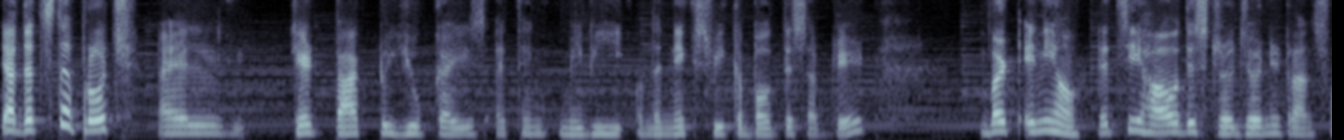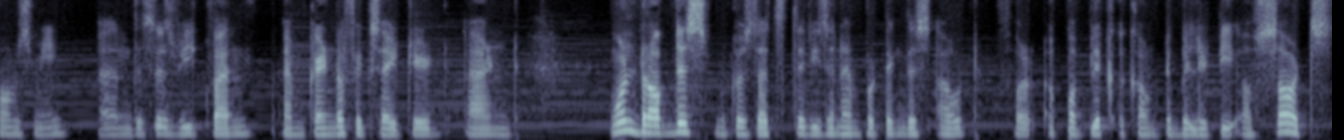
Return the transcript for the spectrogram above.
yeah that's the approach. I'll get back to you guys i think maybe on the next week about this update. But anyhow let's see how this tr- journey transforms me. And this is week one. I'm kind of excited and won't drop this because that's the reason i'm putting this out for a public accountability of sorts.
